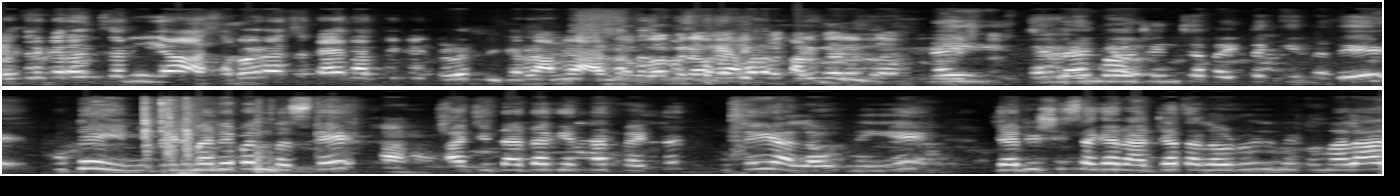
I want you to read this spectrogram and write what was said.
पत्रकारांचं आणि या सभागृहाचं काय नाते काही कळत नाही. कारण आम्ही. नाही. नियोजनच्या बैठकीमध्ये कुठेही मी बीडमध्ये पण बसते. अजितदादा घेतात बैठक कुठेही अलाउड नाहीये. ज्या दिवशी सगळ्या राज्यात अलाउड होईल मी तुम्हाला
